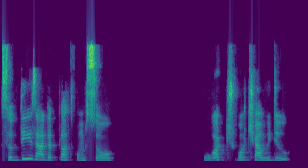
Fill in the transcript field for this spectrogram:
So these are the platforms. So what what shall we do?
